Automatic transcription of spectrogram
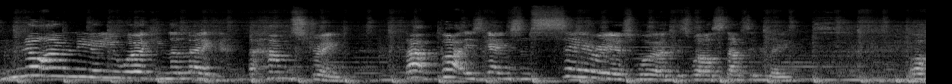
not only are you working the leg, the hamstring, that butt is getting some serious work as well statically. Oh,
